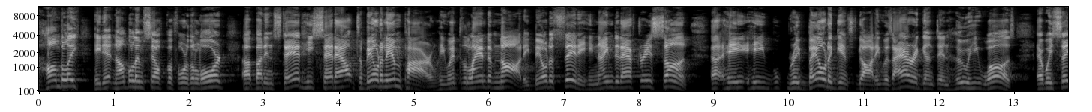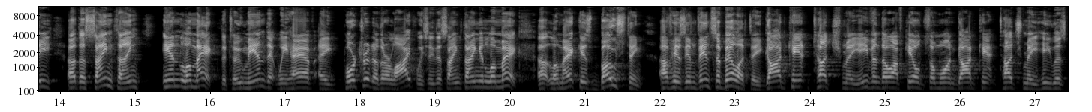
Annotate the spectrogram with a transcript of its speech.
humbly. He didn't humble himself before the Lord, uh, but instead he set out to build an empire. He went to the land of Nod. He built a city. He named it after his son. Uh, he, he rebelled against God. He was arrogant in who he was. And we see uh, the same thing in Lamech, the two men that we have a portrait of their life, we see the same thing in Lamech. Uh, Lamech is boasting of his invincibility. God can't touch me. Even though I've killed someone, God can't touch me. He was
